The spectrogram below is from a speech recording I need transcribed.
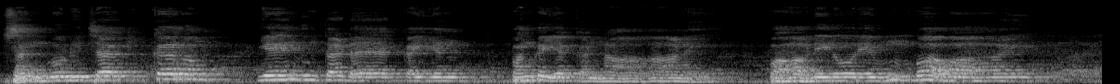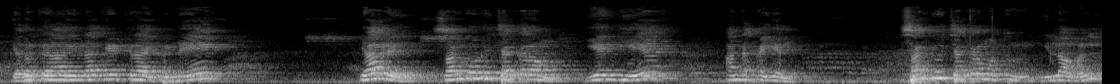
சங்கொடி சக்கரம் ஏந்தும் தட கையன் பங்கைய கண்ணானை பாடிலோர் எம்பாவாய் எதற்காக என்ன கேட்கிறாய் பின்னே யாரு? சங்கோடு சக்கரம் ஏந்திய அந்த கையன். சங்கு சக்கரம் மட்டும் இல்லாமல்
